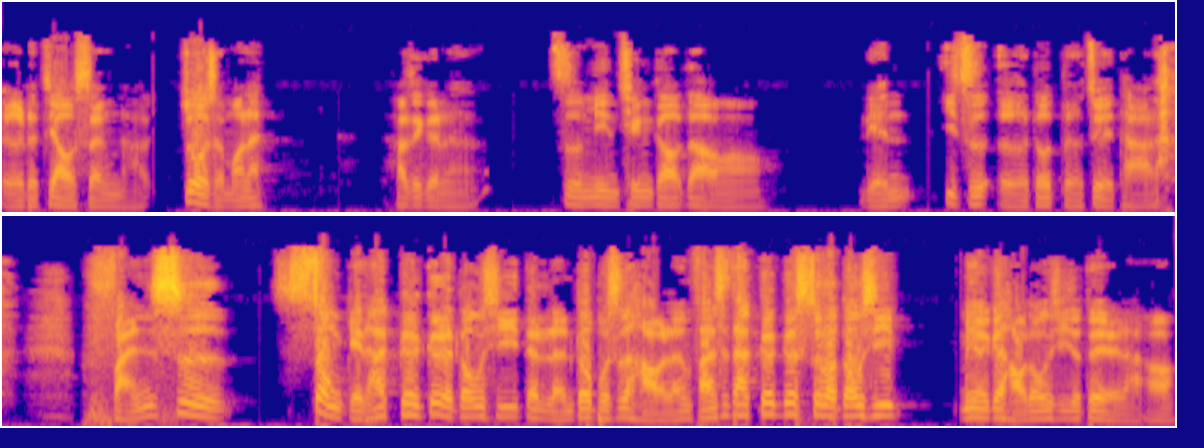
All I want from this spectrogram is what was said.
鹅的叫声啊。做什么呢？他这个呢，自命清高到哦，连一只鹅都得罪他了。凡是送给他哥哥的东西的人都不是好人，凡是他哥哥收的东西，没有一个好东西就对了啊。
